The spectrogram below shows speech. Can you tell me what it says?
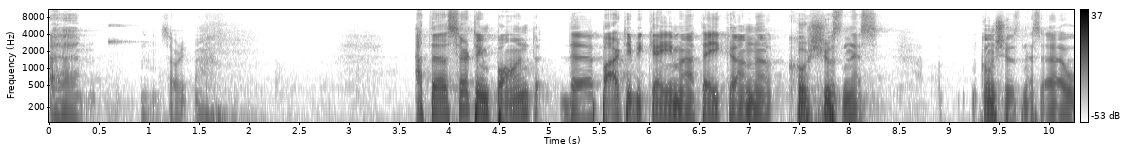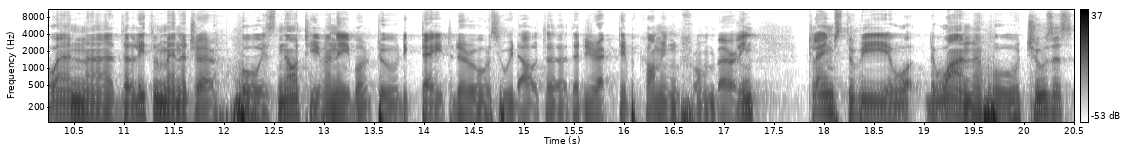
Uh, sorry. At a certain point, the party became a take on cautiousness consciousness. Uh, when uh, the little manager, who is not even able to dictate the rules without uh, the directive coming from Berlin, claims to be the one who chooses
